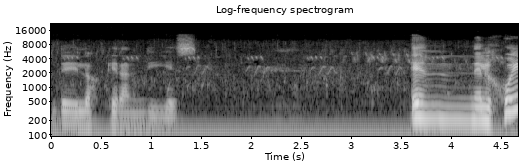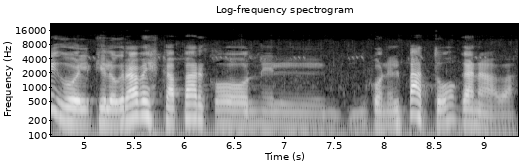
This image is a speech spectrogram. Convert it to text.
de los querandíes. En el juego el que lograba escapar con el, con el pato ganaba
